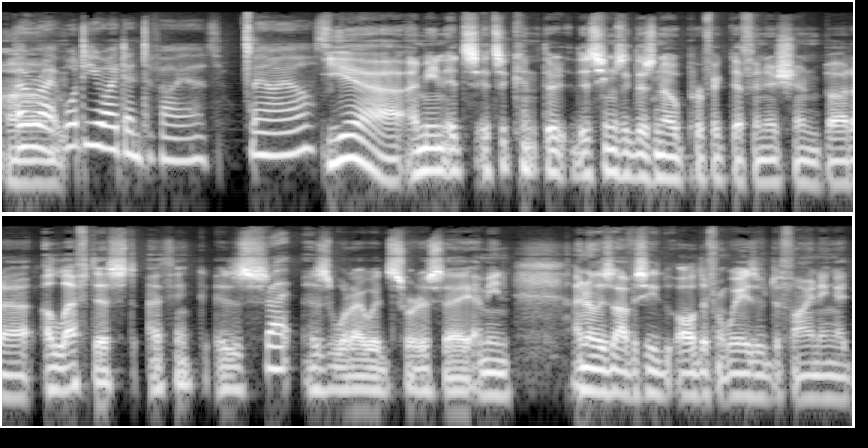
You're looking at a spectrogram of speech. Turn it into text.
Oh, right. What do you identify as? May I ask? Yeah, I mean, it's it's a. There, it seems like there's no perfect definition, but uh, a leftist, I think, is Right. is what I would sort of say. I mean, I know there's obviously all different ways of defining. I,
